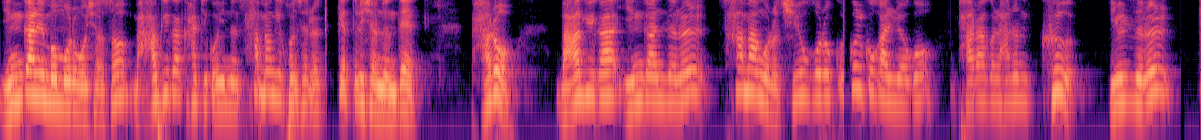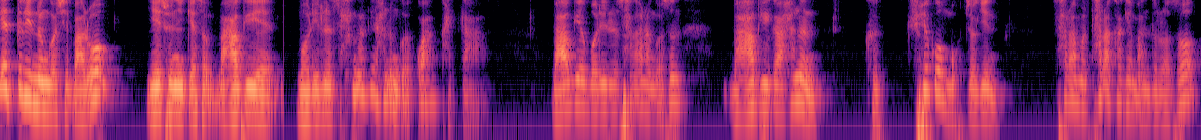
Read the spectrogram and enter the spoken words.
인간의 몸으로 오셔서 마귀가 가지고 있는 사망의 권세를 깨뜨리셨는데 바로 마귀가 인간들을 사망으로 지옥으로 끌고 가려고 발악을 하는 그 일들을 깨뜨리는 것이 바로 예수님께서 마귀의 머리를 상하게 하는 것과 같다. 마귀의 머리를 상하는 것은 마귀가 하는 그 최고 목적인 사람을 타락하게 만들어서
